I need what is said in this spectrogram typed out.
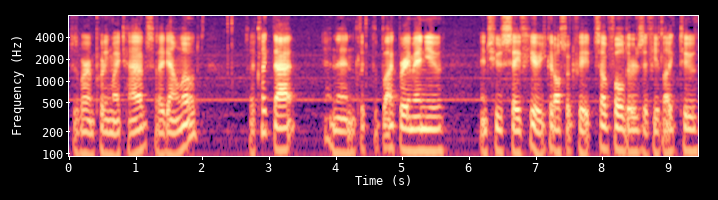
which is where I'm putting my tabs that I download. So I click that and then click the BlackBerry menu and choose save here. You could also create subfolders if you'd like to,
